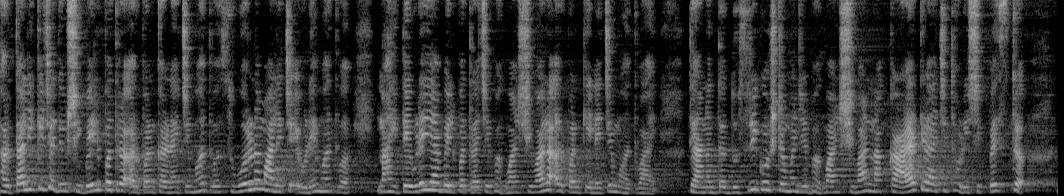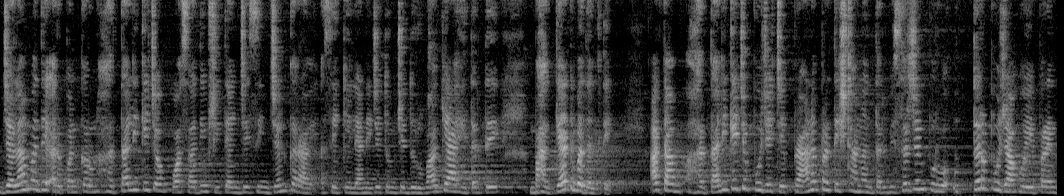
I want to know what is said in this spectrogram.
हरतालिकेच्या दिवशी बेलपत्र अर्पण करण्याचे महत्त्व सुवर्णमालेचे एवढे महत्त्व नाही तेवढे या बेलपत्राचे भगवान शिवाला अर्पण केल्याचे महत्त्व आहे. त्यानंतर दुसरी गोष्ट म्हणजे भगवान शिवांना काळ्या तिळाची थोडीशी पेस्ट जलामध्ये अर्पण करून हरतालिकेच्या उपवासा दिवशी त्यांचे सिंचन करावे असे केल्याने जे तुमचे दुर्भाग्य आहे तर ते भाग्यात बदलते. आता हरतालिकेच्या पूजेचे प्राणप्रतिष्ठानंतर विसर्जनपूर्व उत्तर पूजा होईपर्यंत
